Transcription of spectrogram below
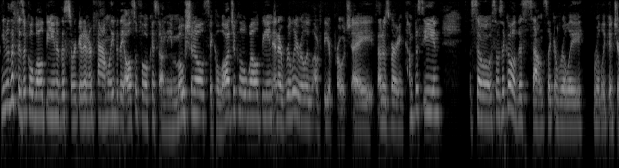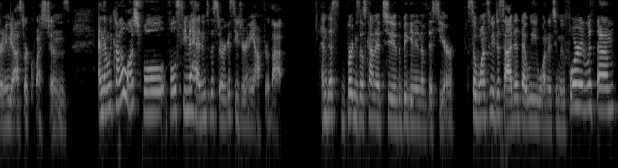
you know, the physical well-being of the surrogate and her family, but they also focused on the emotional, psychological well-being. And I really, really loved the approach. I thought it was very encompassing. So, so I was like, oh, this sounds like a really, really good journey. We asked our questions. And then we kind of launched full, full steam ahead into the surrogacy journey after that. And this brings us kind of to the beginning of this year. So once we decided that we wanted to move forward with them,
